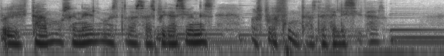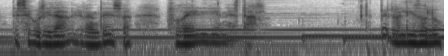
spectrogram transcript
proyectamos en Él nuestras aspiraciones más profundas de felicidad, de seguridad, de grandeza, poder y bienestar. Pero el ídolo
